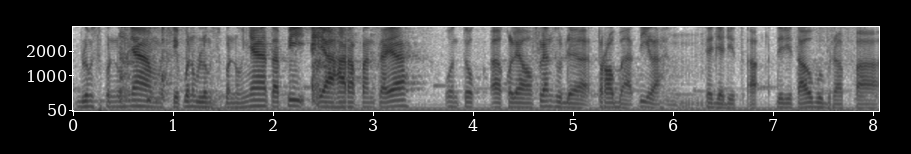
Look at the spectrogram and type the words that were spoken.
belum sepenuhnya meskipun belum sepenuhnya tapi ya harapan saya untuk eh, kuliah offline sudah terobati lah. Hmm. Saya jadi ta- jadi tahu beberapa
